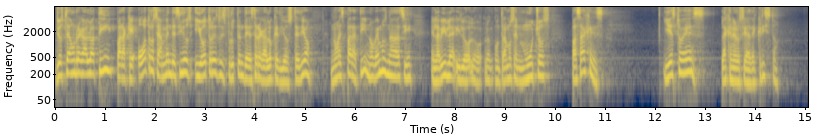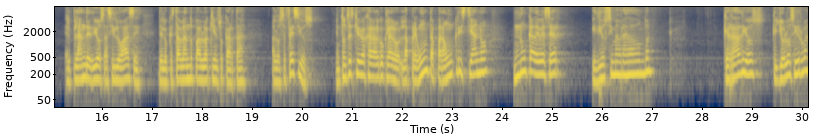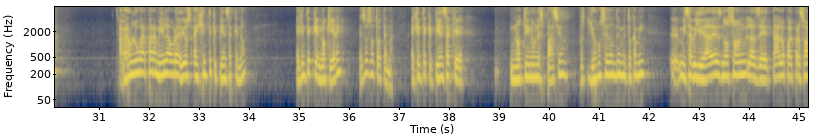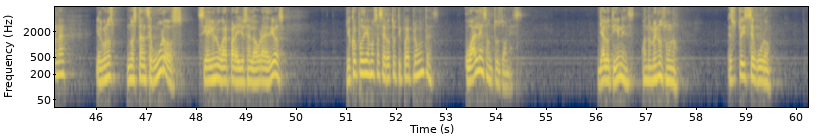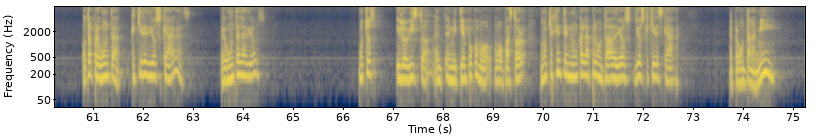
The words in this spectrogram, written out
Dios te da un regalo a ti para que otros sean bendecidos y otros disfruten de este regalo que Dios te dio. No es para ti, no vemos nada así en la Biblia y lo, lo encontramos en muchos pasajes. Y esto es la generosidad de Cristo. El plan de Dios así lo hace de lo que está hablando Pablo aquí en su carta a los Efesios. Entonces quiero dejar algo claro. La pregunta para un cristiano nunca debe ser, ¿y Dios sí me habrá dado un don? ¿Querrá Dios que yo lo sirva? ¿Habrá un lugar para mí en la obra de Dios? Hay gente que piensa que no. Hay gente que no quiere. Eso es otro tema. Hay gente que piensa que no tiene un espacio. Pues yo no sé dónde me toca a mí. Eh, mis habilidades no son las de tal o cual persona y algunos no están seguros si hay un lugar para ellos en la obra de Dios. Yo creo que podríamos hacer otro tipo de preguntas. ¿Cuáles son tus dones? Ya lo tienes, cuando menos uno. Eso estoy seguro. Otra pregunta, ¿qué quiere Dios que hagas? Pregúntale a Dios. Muchos, y lo he visto en, mi tiempo como, como pastor, mucha gente nunca le ha preguntado a Dios, Dios, ¿qué quieres que haga? Me preguntan a mí,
